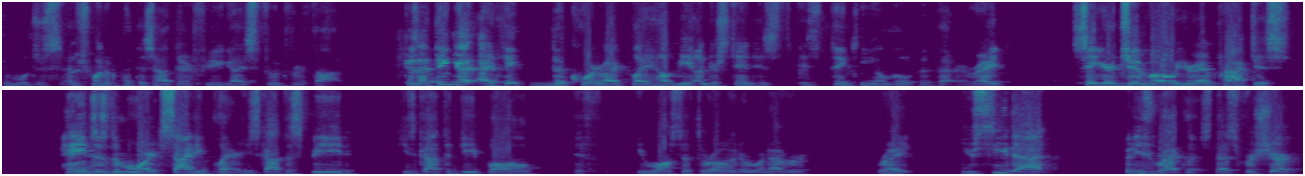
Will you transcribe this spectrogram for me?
And we'll just I just want to put this out there for you guys, food for thought. Because I think I think the quarterback play helped me understand his his thinking a little bit better, right? Say you're Jimbo, you're in practice. Haynes is the more exciting player. He's got the speed, he's got the deep ball if he wants to throw it or whatever, right? You see that, but he's reckless, that's for sure.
